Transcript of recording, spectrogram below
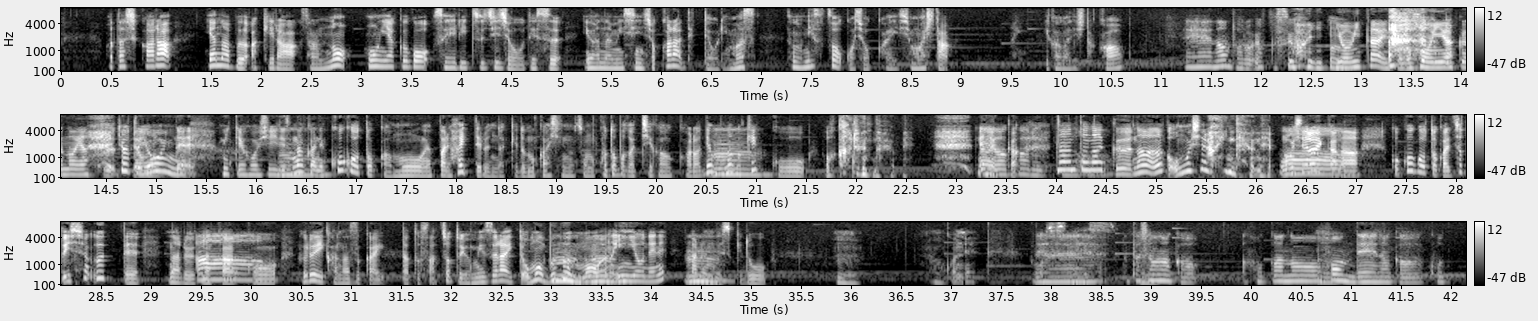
私から柳部明さんの翻訳語成立事情です。岩波新書から出ております。その2冊をご紹介しました。はい、いかがでしたか？えー、なんだろう。やっぱすごい読みたい、その翻訳のやつ ちょっと読んで見てほしいです。うんなんかね古語とかもやっぱり入ってるんだけど昔のその言葉が違うから。でもなんか結構わかるんだよね。えー、わなんかかる。ってなんとなくななんか面白いんだよね。面白いかあらこう古語とかでちょっと一瞬うってなるなんかこう古い仮名遣いだとさちょっと読みづらいって思う部分も、うん。うんあの引用でね、うん。あるんですけど、うん、なんかねねおすすめです。私もなんか他の本でなんか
